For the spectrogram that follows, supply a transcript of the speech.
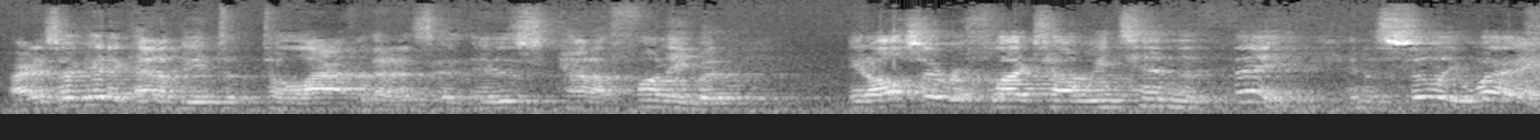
All right, it's okay to kind of be to, to laugh at that. It's, it, it is kind of funny, but it also reflects how we tend to think in a silly way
